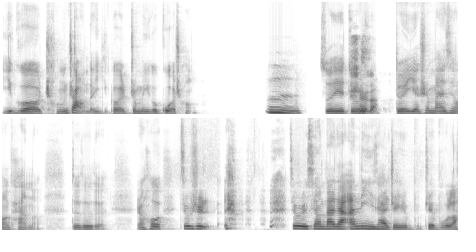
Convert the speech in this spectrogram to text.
一个成长的一个这么一个过程。嗯，所以就是的，对，也是蛮喜欢看的。对对对，然后就是 就是向大家安利一下这一部这部了。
